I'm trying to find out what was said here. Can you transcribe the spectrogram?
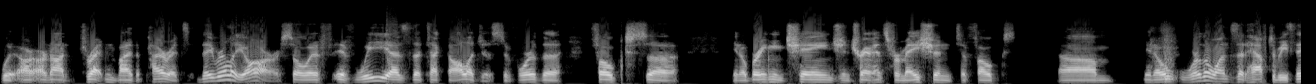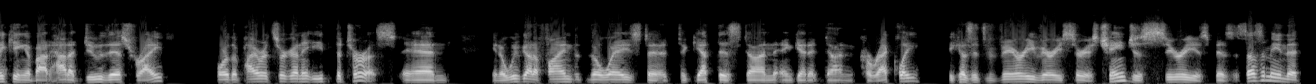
would are, are not threatened by the pirates. They really are. So if if we as the technologists, if we're the folks, uh, you know, bringing change and transformation to folks, um, you know, we're the ones that have to be thinking about how to do this right, or the pirates are going to eat the tourists. And you know, we've got to find the ways to, to get this done and get it done correctly because it's very, very serious. Change is serious business. Doesn't mean that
